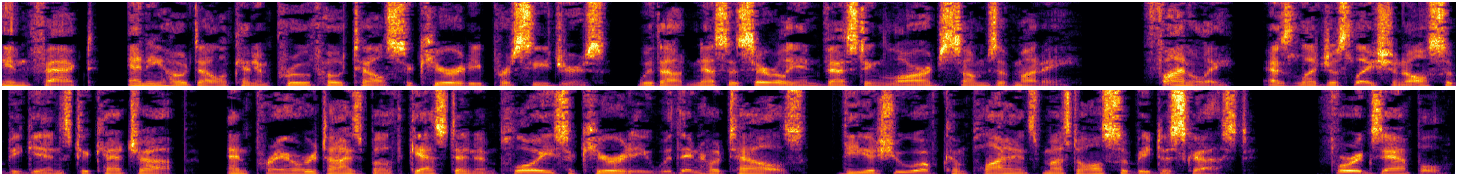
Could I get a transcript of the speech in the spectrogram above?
In fact, any hotel can improve hotel security procedures, without necessarily investing large sums of money. Finally, as legislation also begins to catch up, and prioritize both guest and employee security within hotels, the issue of compliance must also be discussed. For example,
